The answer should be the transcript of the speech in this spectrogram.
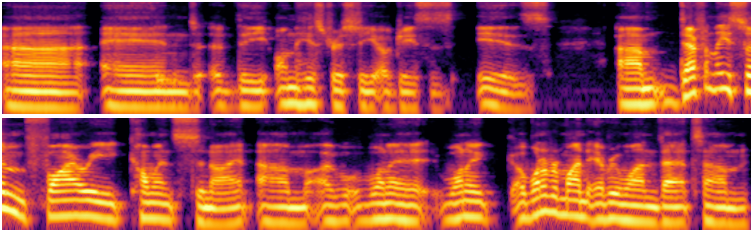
Uh, and the On the Historicity of Jesus is. Um, definitely some fiery comments tonight. Um, I want to want to I want to remind everyone that um,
